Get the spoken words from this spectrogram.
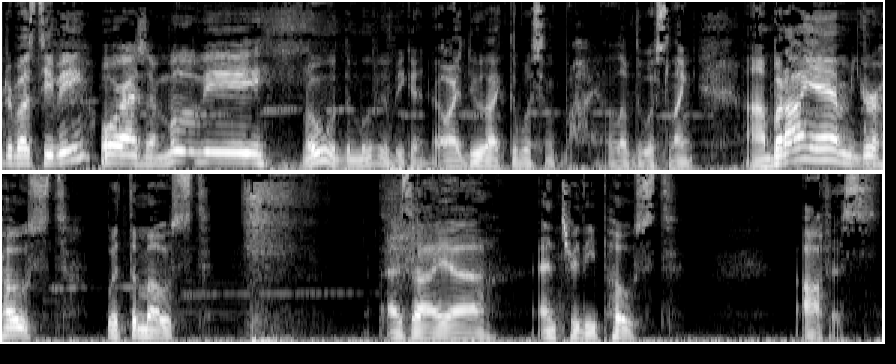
AfterBuzz TV. or as a movie. Oh, the movie will be good. Oh, I do like the whistling. I love the whistling. Um, but I am your host with the most as I uh, enter the post office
